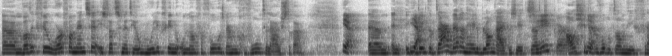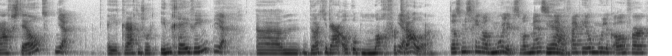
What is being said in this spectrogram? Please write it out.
ehm, wat ik veel hoor van mensen, is dat ze het heel moeilijk vinden om dan vervolgens naar hun gevoel te luisteren. Ja. Ehm, en ik Ja. denk dat daar wel een hele belangrijke zit. Dat Zeker. Als je Ja. er bijvoorbeeld dan die vraag stelt Ja, en je krijgt een soort ingeving, ja. ehm, dat je daar ook op mag vertrouwen. Dat is misschien wel het moeilijkste. Want mensen denken vaak heel moeilijk over...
